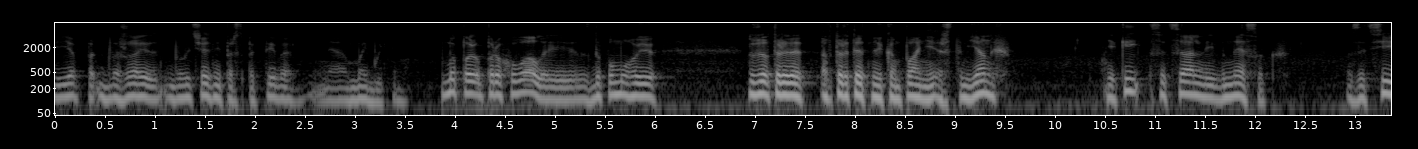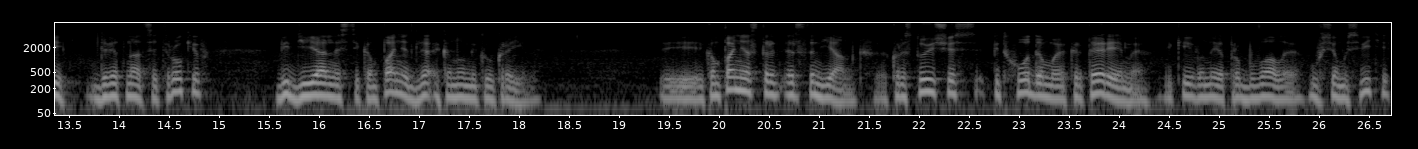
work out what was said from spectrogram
і я вважаю величезні перспективи е, в майбутньому. Ми порахували з допомогою дуже авторитетної компанії Ernst Young, який соціальний внесок за ці 19 років від діяльності компанії для економіки України. І компанія Ernst Young, користуючись підходами, критеріями, які вони опробували у всьому світі,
